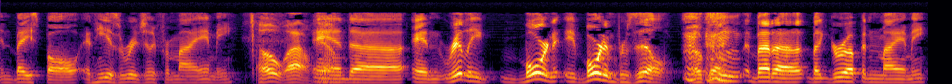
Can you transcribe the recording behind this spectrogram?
in baseball, and he is originally from Miami, Oh wow. Yeah. and uh, and really born born in Brazil, Okay. but uh, but grew up in Miami,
